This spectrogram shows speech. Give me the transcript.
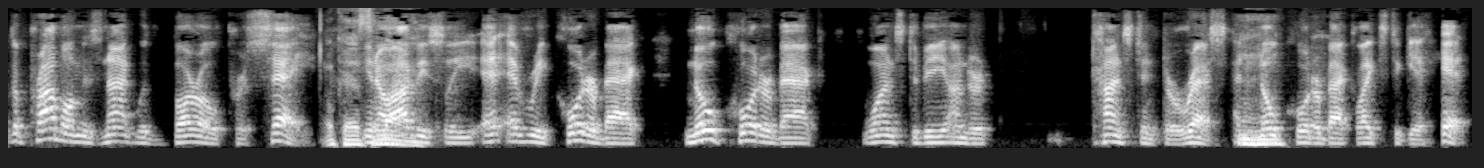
the problem is not with Burrow per se. Okay, you know, obviously every quarterback, no quarterback wants to be under constant duress, and mm-hmm. no quarterback likes to get hit.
